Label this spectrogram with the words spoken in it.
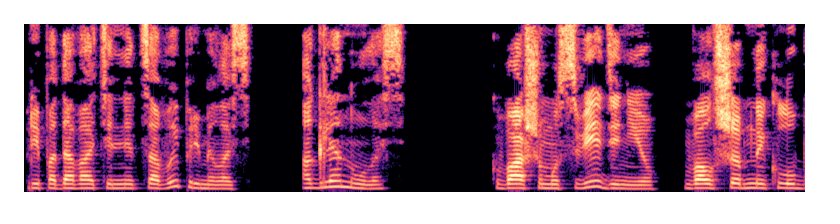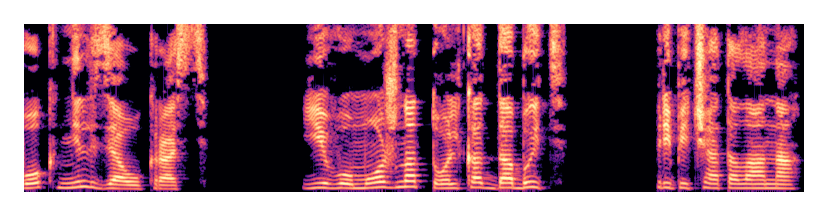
Преподавательница выпрямилась, оглянулась. «К вашему сведению, волшебный клубок нельзя украсть. Его можно только добыть», — припечатала она.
